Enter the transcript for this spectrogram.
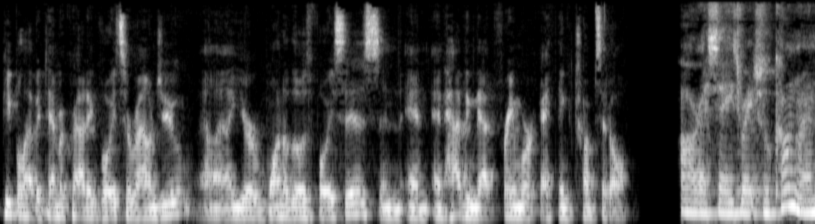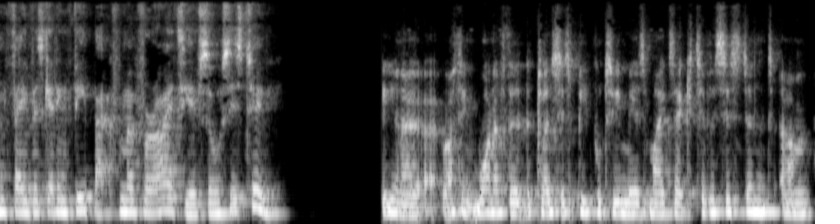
people have a democratic voice around you. Uh, you're one of those voices, and and and having that framework, I think, trumps it all. RSA's Rachel Conran favours getting feedback from a variety of sources too. You know, I think one of the, the closest people to me is my executive assistant. Um,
